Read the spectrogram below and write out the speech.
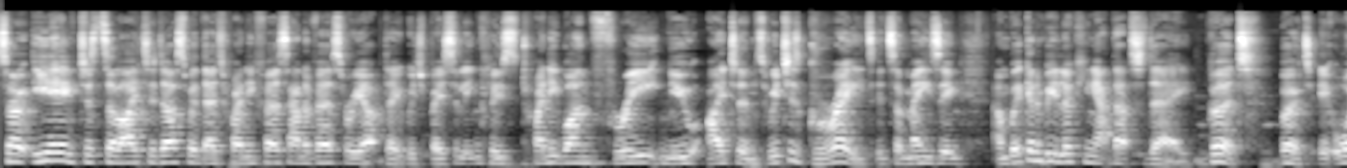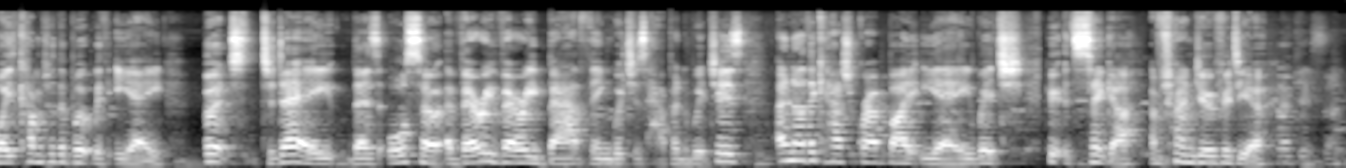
So EA have just delighted us with their 21st anniversary update, which basically includes 21 free new items, which is great. It's amazing, and we're going to be looking at that today. But, but, it always comes with a but with EA. But today, there's also a very, very bad thing which has happened, which is another cash grab by EA, which, it's Sega, I'm trying to do a video. Okay, sorry.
